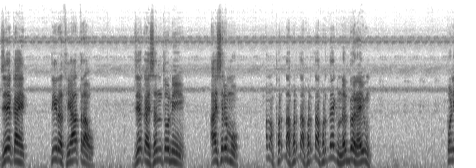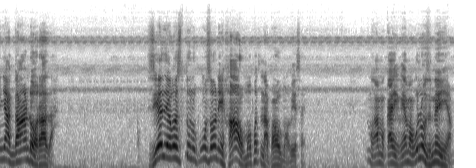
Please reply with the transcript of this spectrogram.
જે કાંઈ તીર્થયાત્રાઓ જે કાંઈ સંતોની આશ્રમો આમાં ફરતા ફરતા ફરતા ફરતા એક નગર આવ્યું પણ અહીંયા ગાંડો રાજા જે જે વસ્તુનું પૂછો ને હાવ મફતના ભાવમાં વેચાય. આમાં કાંઈ, એમાં ઓલું જ નહીં આમ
